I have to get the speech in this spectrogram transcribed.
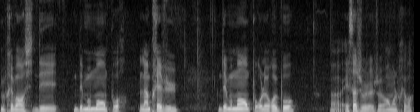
me prévoir aussi des, des moments pour l'imprévu, des moments pour le repos. Euh, et ça, je veux, je veux vraiment le prévoir.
